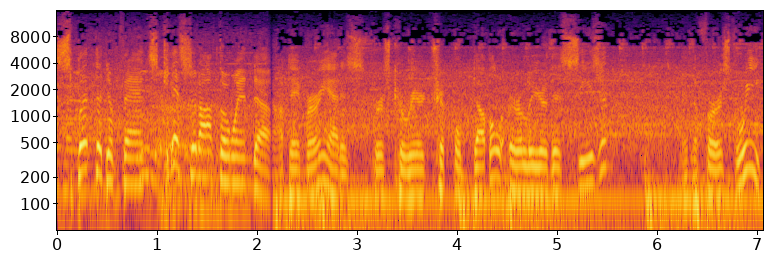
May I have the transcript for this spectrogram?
Split the defense, kiss it off the window. Dejounte Murray had his first career triple-double earlier this season in the first week.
